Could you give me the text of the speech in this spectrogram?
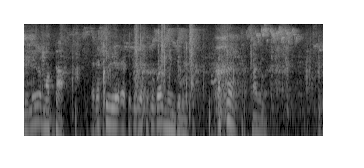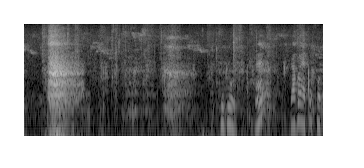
দিলে মদ্দা এটা সিংহে এতটুকু এতটুকু হয় মুঞ্জে বলছে আচ্ছা ছাগল কুকুর হ্যাঁ? দেখো এত ছোট।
